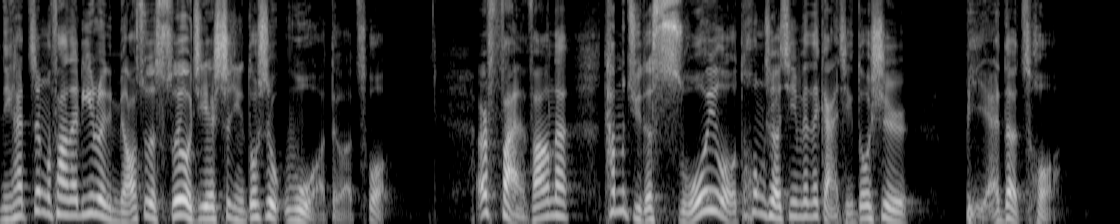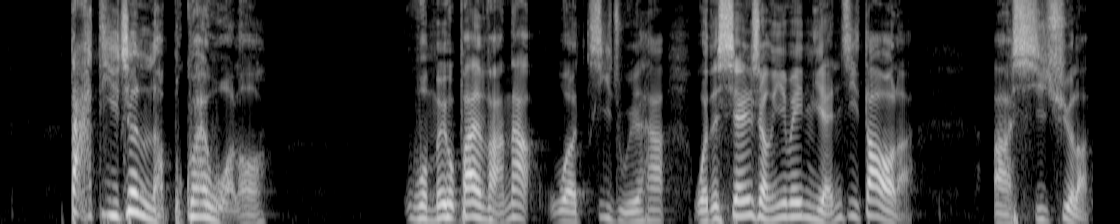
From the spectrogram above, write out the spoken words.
你看正方的立论里描述的所有这些事情都是我的错。而反方呢？他们举的所有痛彻心扉的感情都是别的错，大地震了不怪我喽，我没有办法。那我记住他，我的先生因为年纪到了，啊，西去了，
